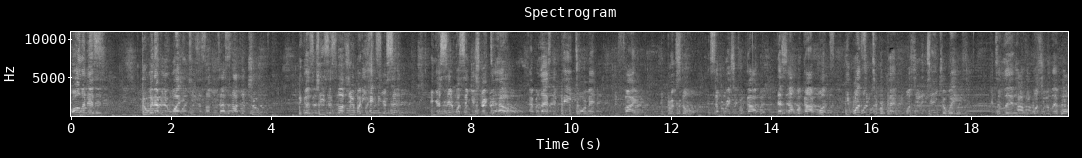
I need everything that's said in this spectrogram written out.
All of this, do whatever you want and Jesus loves you, that's not the truth. Because Jesus loves you, but he hates your sin. And your sin will send you straight to hell. Everlasting pain, torment, and fire, and brimstone, and separation from God. But that's not what God wants. He wants you to repent. He wants you to change your ways and to live how he wants you to live, walk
